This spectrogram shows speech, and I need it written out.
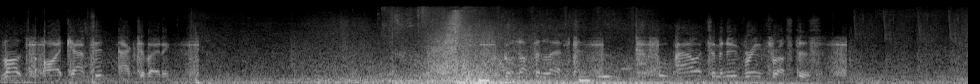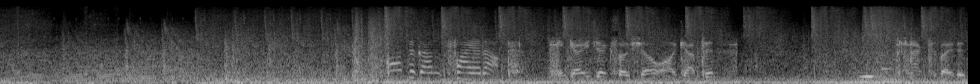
The. Aye, Captain. Activating. We've got nothing left. Full power to maneuvering thrusters. Autoguns fired up. Engage exoshell, aye, Captain. Activated.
